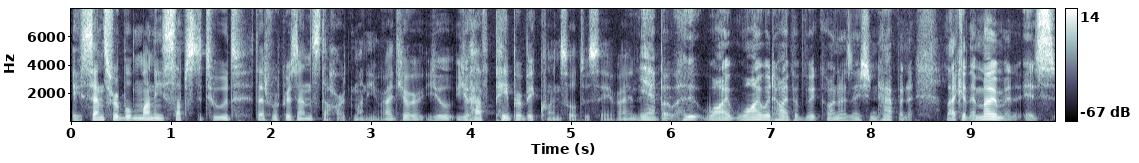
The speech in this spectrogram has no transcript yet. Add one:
a sensible money substitute that represents the hard money, right? You're you you have paper Bitcoin, so to say, right? Yeah, but who? Why? Why would hyper Bitcoinization happen? Like at the moment, it's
